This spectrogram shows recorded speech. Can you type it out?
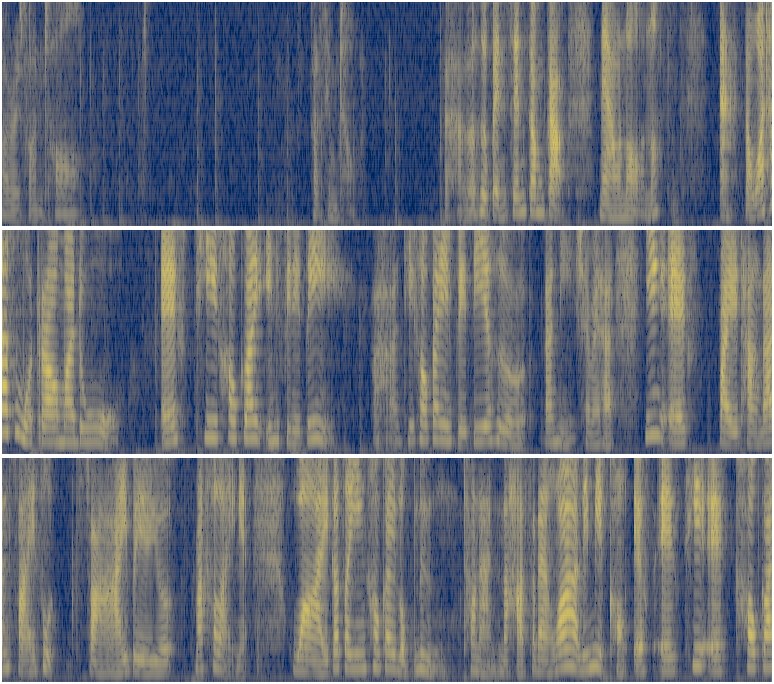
horizontal asymptote นะคะก็คือเป็นเส้นกำกับแนวนอนเนาะอะแต่ว่าถ้าสมมติเรามาดู x ที่เข้าใกล้ infinity นะคะที่เข้าใกล้ infinity ก็คือด้านนี้ใช่ไหมคะ ยิ่ง x ไปทางด้านซ้ายสุดซ้ายไปเยอะมากเท่าไหร่เนี่ย y ก็จะยิ่งเข้าใกล้ลบ1เท่านั้นนะคะ แสดงว่าลิมิตของ f(x) ที่ x เข้าใกล้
